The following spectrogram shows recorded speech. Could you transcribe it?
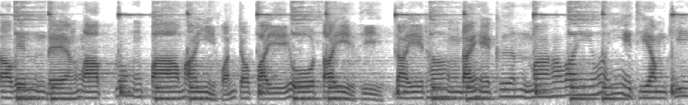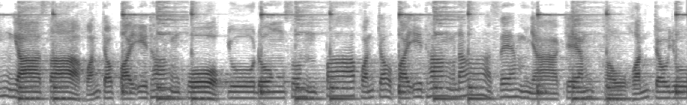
ตาเว้นแดงหลับลงป่าไม่ขวัญเจ้าไปโอไตที่ใดทางใดขึ้นมาไว้ไว้เทียมคิงยาซาขวัญเจ้าไปทางโคกอยู่ดงส้นป่าขวัญเจ้าไปทางนาแซมหญ้าแก้มเข่าขวัญเจ้าอยู่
